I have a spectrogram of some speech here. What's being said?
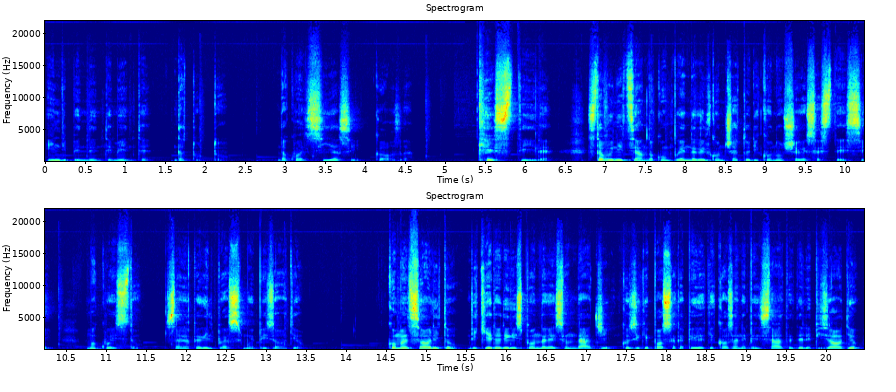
indipendentemente da tutto, da qualsiasi cosa. Che stile! Stavo iniziando a comprendere il concetto di conoscere se stessi, ma questo sarà per il prossimo episodio. Come al solito vi chiedo di rispondere ai sondaggi così che possa capire che cosa ne pensate dell'episodio,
